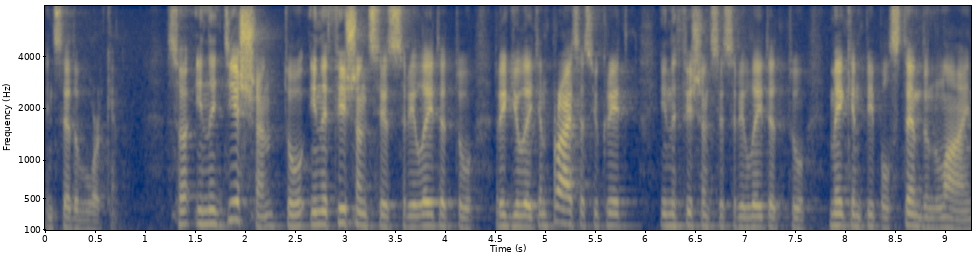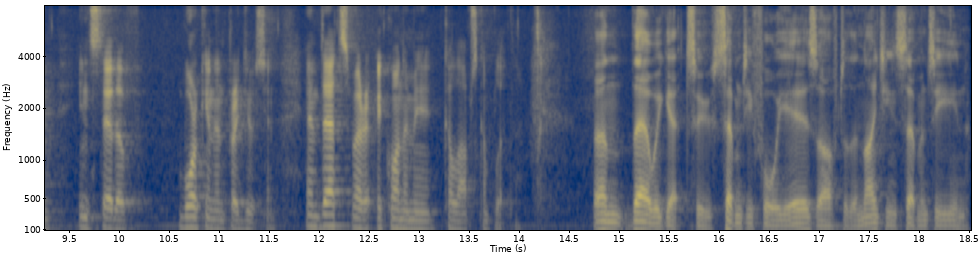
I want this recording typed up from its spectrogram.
instead of working. So in addition to inefficiencies related to regulating prices, you create inefficiencies related to making people stand in line instead of working and producing. And that's where economy collapsed completely. And there we get to 74 years after the 1917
